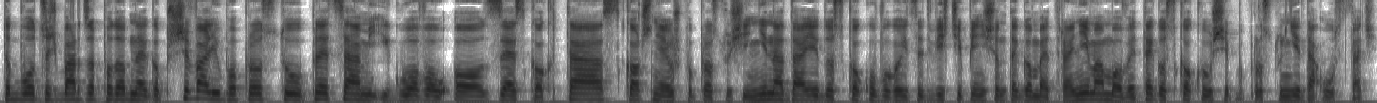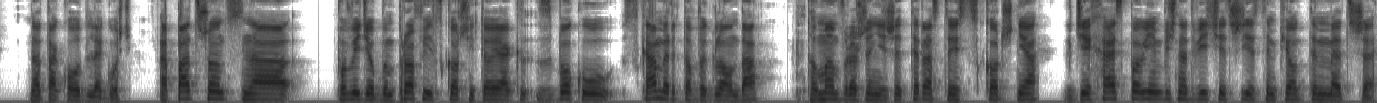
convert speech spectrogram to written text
To było coś bardzo podobnego. Przywalił po prostu plecami i głową o zeskok. Ta skocznia już po prostu się nie nadaje do skoku w okolicy 250 metra. Nie ma mowy. Tego skoku już się po prostu nie da ustać na taką odległość. A patrząc na powiedziałbym profil skoczni, to jak z boku z kamer to wygląda, to mam wrażenie, że teraz to jest skocznia, gdzie HS powinien być na 235 metrze,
